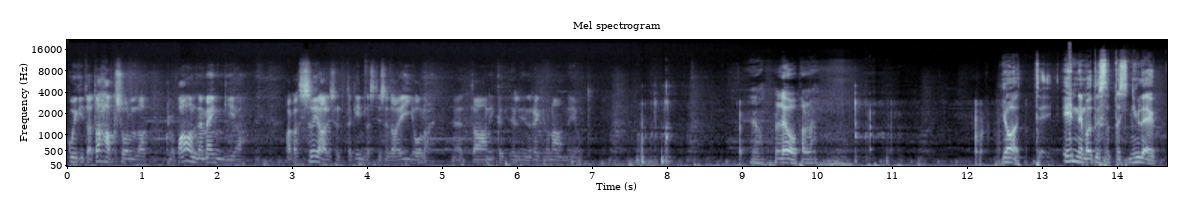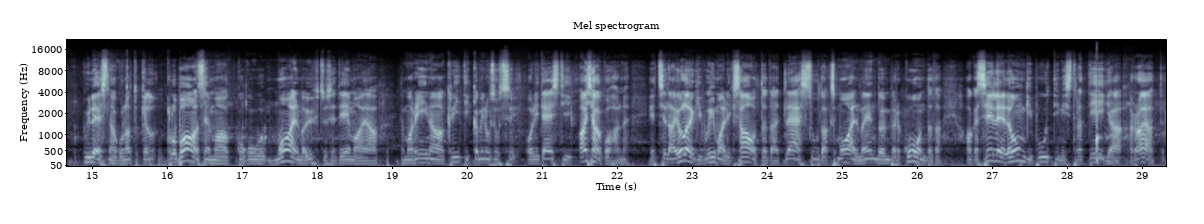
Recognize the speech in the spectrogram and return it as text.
kuigi ta tahaks olla globaalne mängija, aga sõjaliselt ta kindlasti seda ei ole, et ta on ikkagi selline regionaalne jõud. jah, Leo, palun. Ja, et enne ma tõstatasin üle, üles nagu natuke globaalsema kogu maailma ühtsuse teema ja ja Marina kriitika minu suhtes oli täiesti asjakohane, et seda ei olegi võimalik saavutada, et lääs suudaks maailma enda ümber koondada, aga sellele ongi Putini strateegia rajatud.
